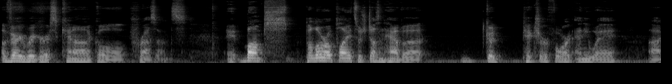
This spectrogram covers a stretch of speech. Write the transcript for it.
a very rigorous canonical presence. It bumps Peloroplites, which doesn't have a good picture for it anyway uh,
